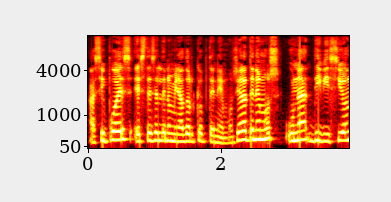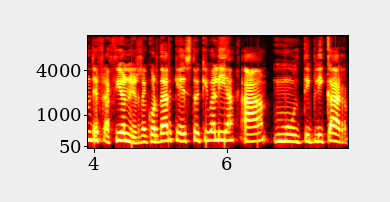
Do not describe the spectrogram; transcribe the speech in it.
Así pues, este es el denominador que obtenemos. Y ahora tenemos una división de fracciones. Recordar que esto equivalía a multiplicar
